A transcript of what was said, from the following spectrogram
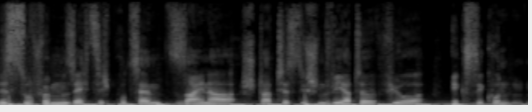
bis zu 65 Prozent seiner statistischen Werte für x Sekunden.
